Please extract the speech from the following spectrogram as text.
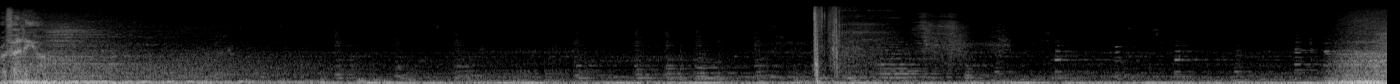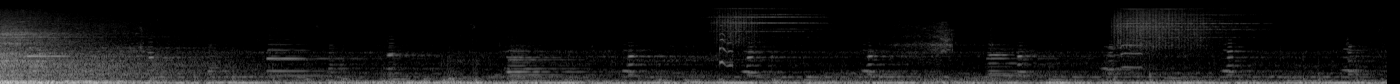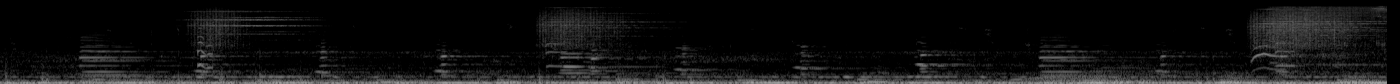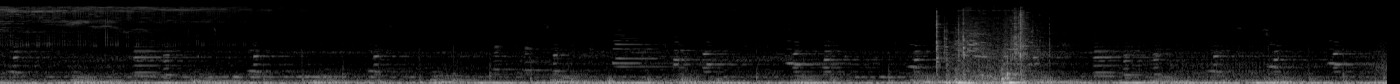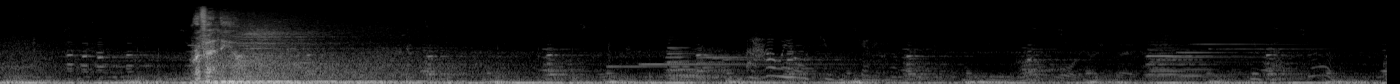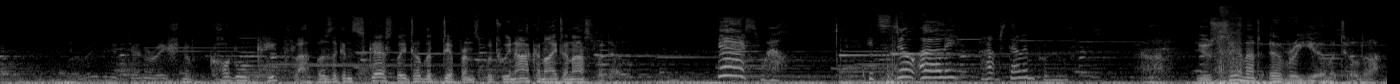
Revelio. Revelio. How are your students getting on? Is that so? We're raising a generation of coddled cape flappers that can scarcely tell the difference between Aconite and Asphodel. Yes, well, it's still early. Perhaps they'll improve. You say that every year, Matilda.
